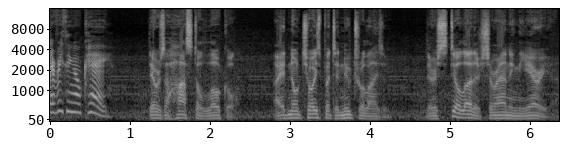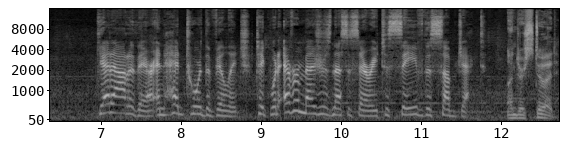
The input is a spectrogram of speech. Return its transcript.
Everything okay? There was a hostile local. I had no choice but to neutralize him. There are still others surrounding the area. Get out of there and head toward the village. Take whatever measures necessary to save the subject. Understood.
